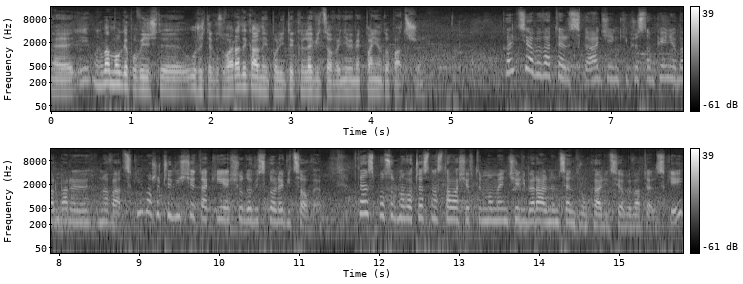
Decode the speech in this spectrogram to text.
e, i chyba mogę powiedzieć, e, użyć tego słowa, radykalnej polityk lewicowej. Nie wiem, jak Pani na to patrzy. Koalicja Obywatelska dzięki przystąpieniu Barbary Nowackiej ma rzeczywiście takie środowisko lewicowe. W ten sposób Nowoczesna stała się w tym momencie liberalnym centrum Koalicji Obywatelskiej.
